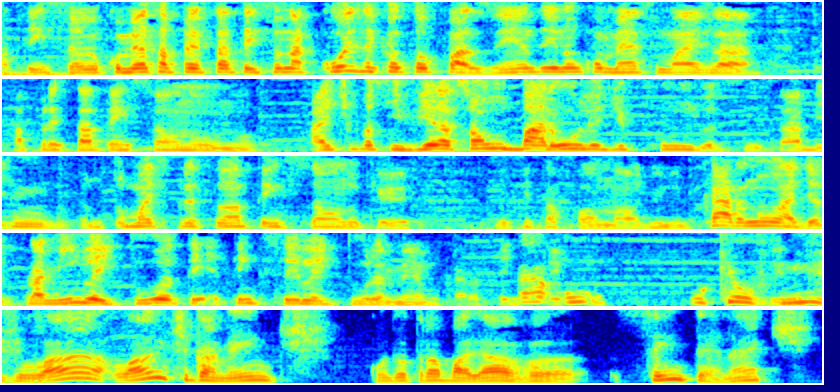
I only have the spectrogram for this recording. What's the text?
atenção, eu começo a prestar atenção na coisa que eu tô fazendo e não começo mais a, a prestar atenção no, no, Aí, tipo assim, vira só um barulho de fundo, assim, sabe? Sim. Eu não tô mais prestando atenção no que, no que tá falando no audiolivro. Cara, não adianta. Pra mim, leitura tem, tem que ser leitura mesmo, cara. Tem que é, ser o, com, o que eu fiz lá, lá antigamente, quando eu trabalhava sem internet,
